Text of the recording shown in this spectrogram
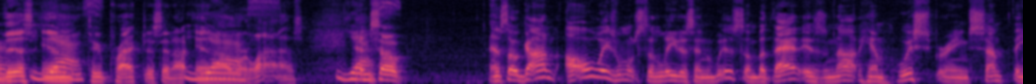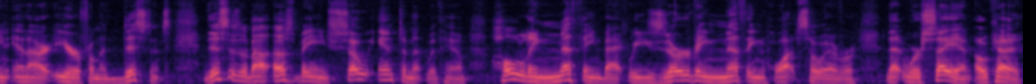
put this Yes. into practice in our, in our lives. Yes. And so, and so God always wants to lead us in wisdom, but that is not Him whispering something in our ear from a distance. This is about us being so intimate with Him, holding nothing back, reserving nothing whatsoever, that we're saying, okay,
